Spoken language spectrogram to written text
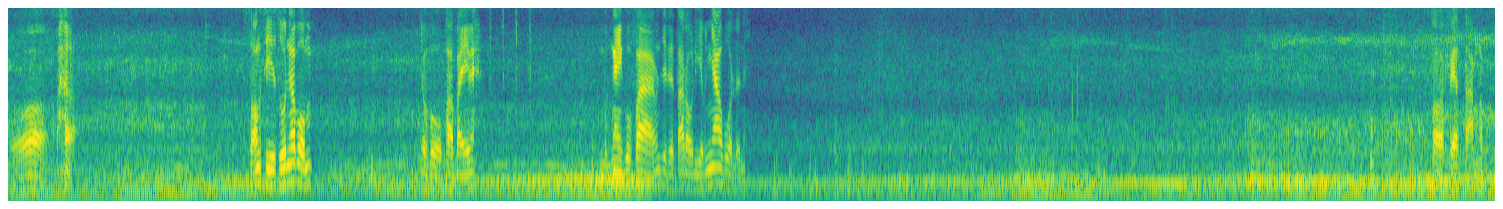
โอ้สองสี่ศูนย์ครับผม โอ้โห ผ่าใบไหมมึงไงกูฟ้ามันจะได้ตาดอกดีมันเง่าวดเลยนี่ทอแฟดสามครับ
